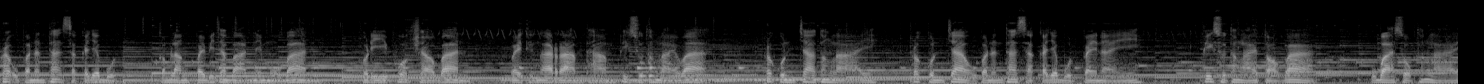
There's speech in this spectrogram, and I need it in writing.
พระอุปนันทสกยบุตรกำลังไปบิณฑบาตในหมู่บ้าน พอดีพวกชาวบ้านไปถึงอารามถามภิกษุทั้งหลายว่า พระคุณเจ้าทั้งหลาย พระคุณเจ้าอุปนันทสกยบุตรไปไหน ภิกษุทั้งหลายตอบว่า อุบาสกทั้งหลาย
